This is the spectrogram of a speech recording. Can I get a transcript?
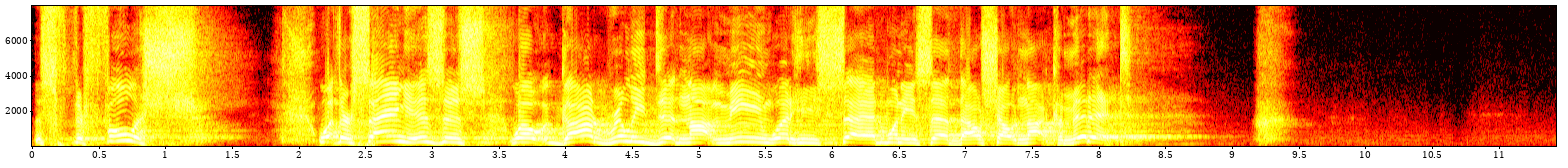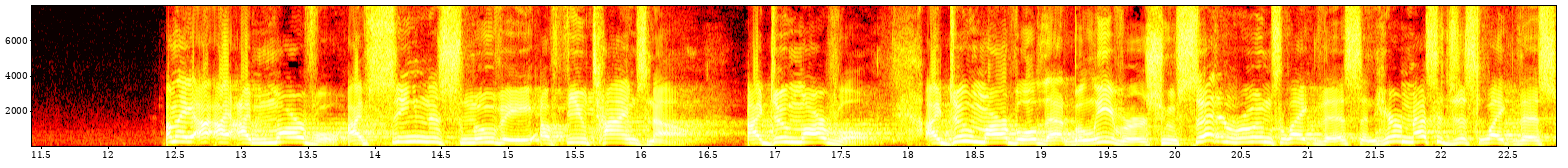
They're foolish. What they're saying is, is, well, God really did not mean what he said when he said, thou shalt not commit it. I mean, I, I marvel. I've seen this movie a few times now. I do marvel. I do marvel that believers who sit in rooms like this and hear messages like this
